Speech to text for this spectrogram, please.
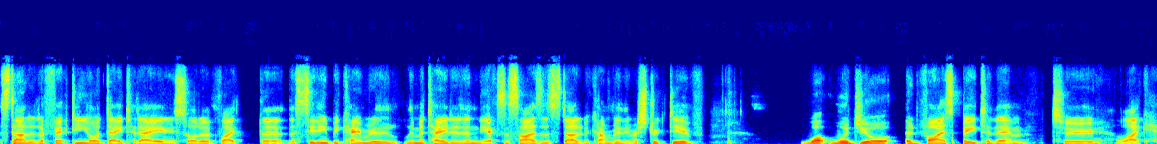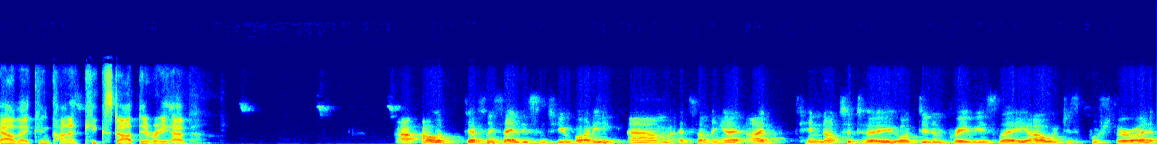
started affecting your day to day, and sort of like the the sitting became really limited, and the exercises started to become really restrictive, what would your advice be to them to like how they can kind of kickstart their rehab? I, would definitely say listen to your body. Um, it's something I, I tend not to do or didn't previously. I would just push through it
